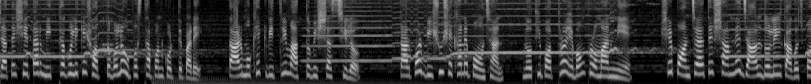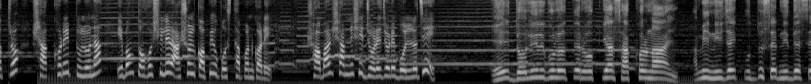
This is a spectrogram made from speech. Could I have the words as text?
যাতে সে তার মিথ্যাগুলিকে সত্য বলে উপস্থাপন করতে পারে। তার মুখে কৃত্রিম আত্মবিশ্বাস ছিল। তারপর বিশু সেখানে পৌঁছান, নথিপত্র এবং প্রমাণ নিয়ে। সে পঞ্চায়েতের সামনে জাল দলিল কাগজপত্র, স্বাক্ষরের তুলনা এবং তহসিলের আসল কপি উপস্থাপন করে। সবার সামনে সে জোরে জোরে বলল যে, এই দলিলগুলোতে রোকিয়ার স্বাক্ষর নাই। আমি নিজেই কুদ্দুসের নির্দেশে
